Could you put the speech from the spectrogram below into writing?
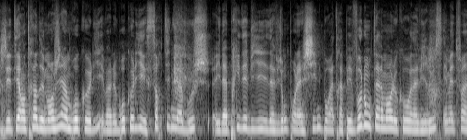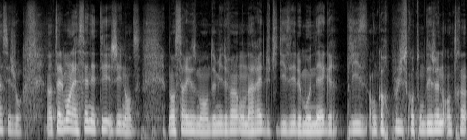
J'étais en train de manger un brocoli, et ben le brocoli est sorti de ma bouche. Il a pris des billets d'avion pour la Chine pour attraper volontairement le coronavirus et mettre fin à ses jours. Tellement la scène était gênante. Non, sérieusement, en 2020, on arrête d'utiliser le mot nègre, please, encore plus quand on déjeune en, train,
